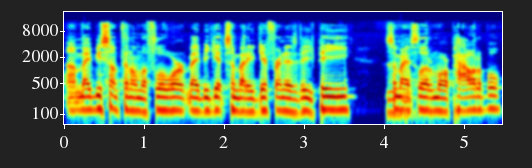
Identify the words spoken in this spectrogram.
um, maybe something on the floor, maybe get somebody different as VP, somebody mm-hmm. that's a little more palatable.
